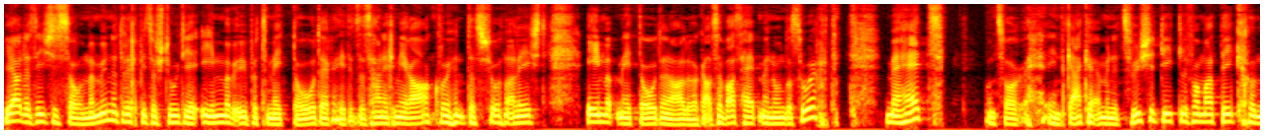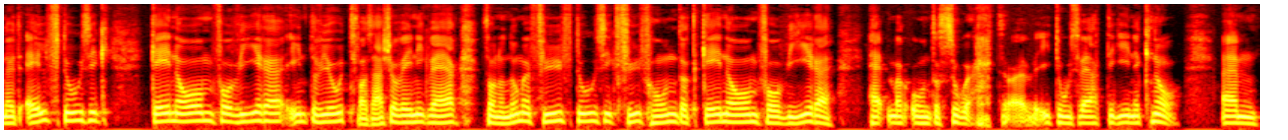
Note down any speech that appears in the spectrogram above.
Ja, das ist es so. Man muss natürlich bei so Studien immer über die Methoden reden. Das habe ich mir angewöhnt als Journalist, immer die Methoden anschauen. Also was hat man untersucht? Man hat, und zwar entgegen einem Zwischentitel vom Artikel, nicht 11.000 Genom von Viren interviewt, was auch schon wenig wäre, sondern nur 5500 Genom von Viren hat man untersucht, äh, in die Auswertung hineingenommen. Ähm,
